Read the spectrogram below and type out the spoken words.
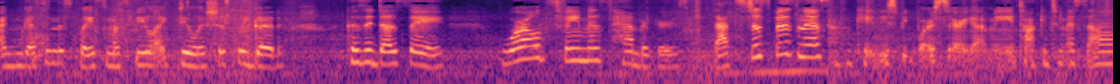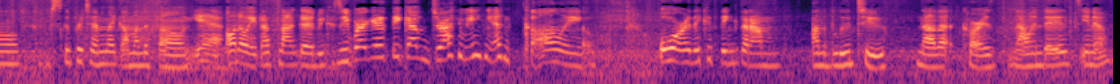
I'm guessing this place must be like deliciously good because it does say world's famous hamburgers. That's just business. Okay, these people are staring at me, talking to myself. I'm just gonna pretend like I'm on the phone. Yeah. Oh no, wait, that's not good because people are gonna think I'm driving and calling. Or they could think that I'm on the Bluetooth now that cars nowadays, you know.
